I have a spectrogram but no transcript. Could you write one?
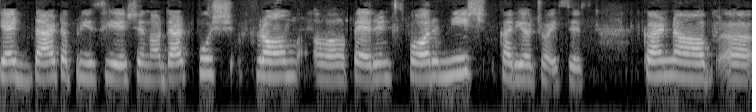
get that appreciation or that push from parents for niche career choices कारण अ, अ,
